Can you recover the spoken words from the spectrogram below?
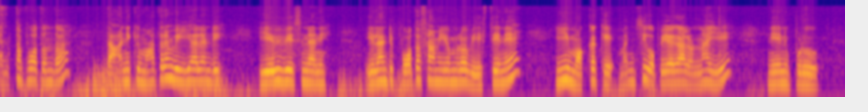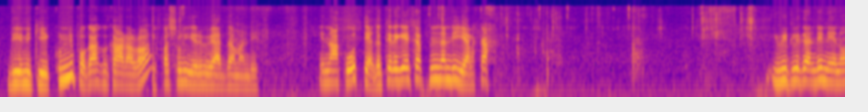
ఎంత పోతుందో దానికి మాత్రం వెయ్యాలండి. ఏవి వేసినని. ఇలాంటి పూత సమయంలో వేస్తేనే ఈ మొక్కకి మంచి ఉపయోగాలు ఉన్నాయి నేను ఇప్పుడు దీనికి కొన్ని పొగాకు కాడలో పశువులు ఎరువు వేద్దామండి. నాకు తెగ తిరగేసేస్తుందండి ఎలక. వీటికండి నేను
